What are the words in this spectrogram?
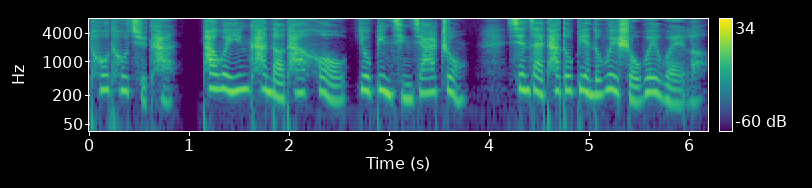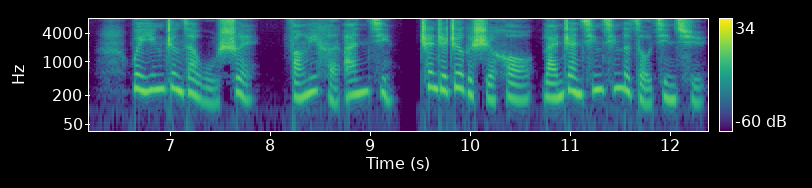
偷偷去看，怕魏婴看到他后又病情加重。现在他都变得畏首畏尾了。魏婴正在午睡，房里很安静。趁着这个时候，蓝湛轻轻的走进去，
